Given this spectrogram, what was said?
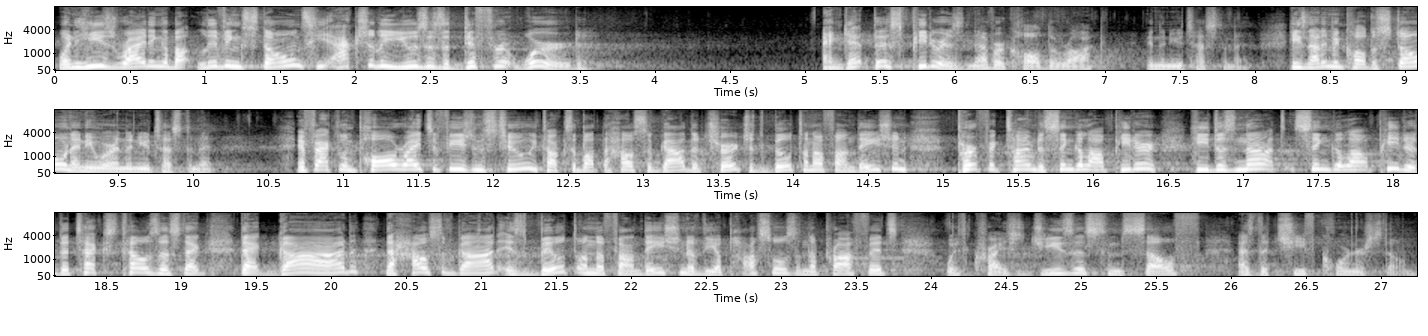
when he's writing about living stones, he actually uses a different word. And get this Peter is never called the rock in the New Testament. He's not even called a stone anywhere in the New Testament. In fact, when Paul writes Ephesians 2, he talks about the house of God, the church, it's built on a foundation. Perfect time to single out Peter. He does not single out Peter. The text tells us that, that God, the house of God, is built on the foundation of the apostles and the prophets with Christ Jesus himself as the chief cornerstone.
